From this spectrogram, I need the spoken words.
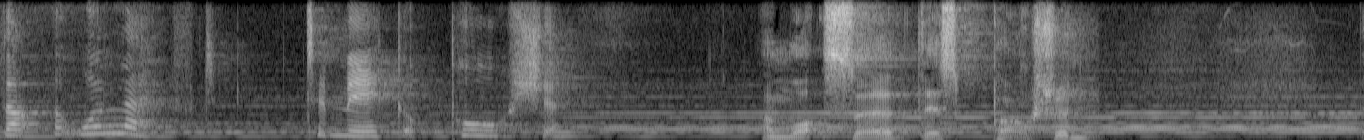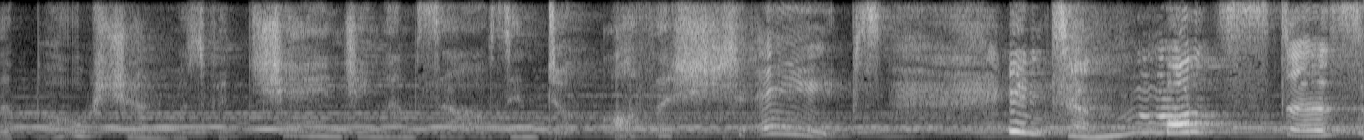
that that were left to make a potion. And what served this potion? The potion was for changing themselves into other shapes, into monsters.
